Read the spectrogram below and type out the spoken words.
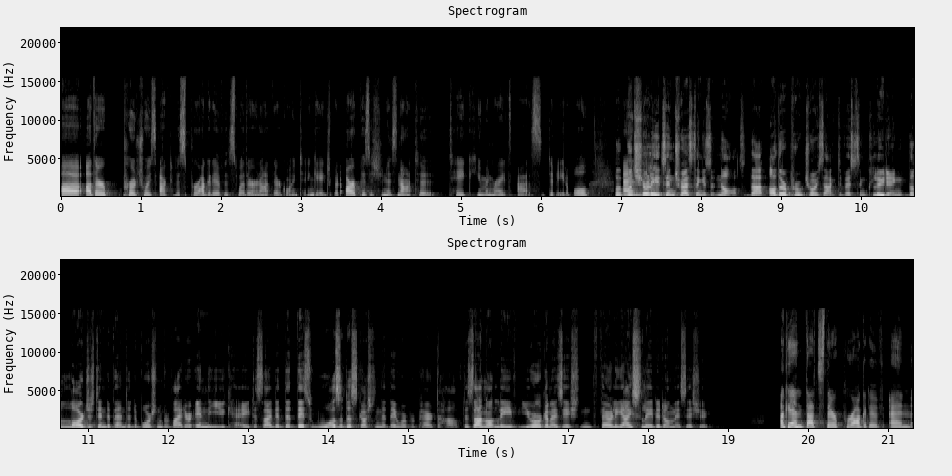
uh, other pro-choice activists' prerogative is whether or not they're going to engage. But our position is not to take human rights as debatable. But, but surely it's interesting, is it not, that other pro choice activists, including the largest independent abortion provider in the UK, decided that this was a discussion that they were prepared to have? Does that not leave your organisation fairly isolated on this issue? again, that's their prerogative, and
